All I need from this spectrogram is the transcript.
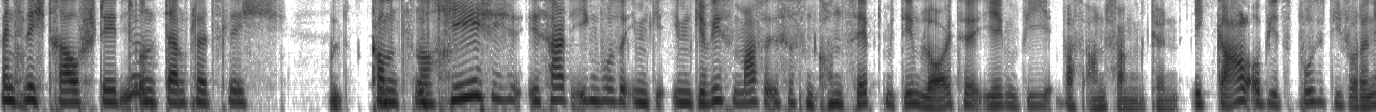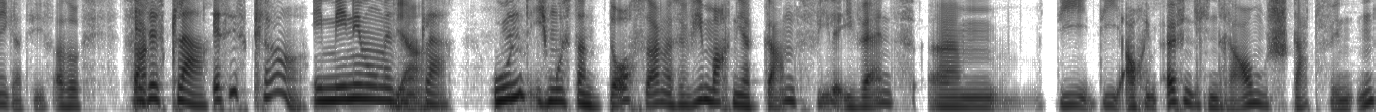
Wenn es nicht draufsteht Ja. und dann plötzlich Und, Kommt's und, noch. Und Kirche ist halt irgendwo so, im, im gewissen Maße ist es ein Konzept, mit dem Leute irgendwie was anfangen können. Egal ob jetzt positiv oder negativ. Also sag, es ist klar. es ist klar. Im Minimum ist Ja. es klar. Und ich muss dann doch sagen, also wir machen ja ganz viele Events, ähm, die, die auch im öffentlichen Raum stattfinden.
